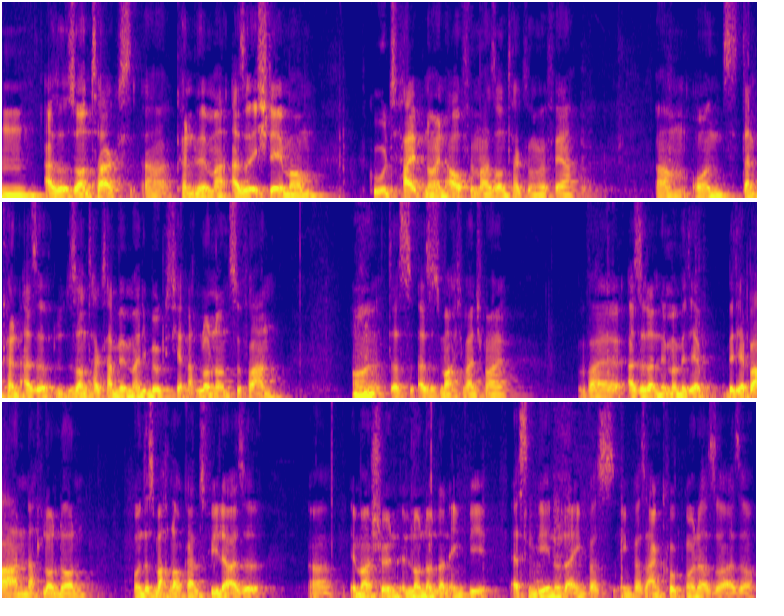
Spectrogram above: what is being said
Hm, also sonntags äh, können wir immer, also ich stehe immer um gut halb neun auf, immer sonntags ungefähr. Ähm, und dann können, also sonntags haben wir immer die Möglichkeit nach London zu fahren. Mhm. das, also das mache ich manchmal, weil, also dann immer mit der, mit der Bahn nach London. Und das machen auch ganz viele, also äh, immer schön in London dann irgendwie essen gehen oder irgendwas, irgendwas angucken oder so. Also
